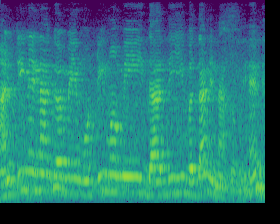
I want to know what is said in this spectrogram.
આંટીને ના ગમે, મોટી મમ્મી, દાદી બધાને ના ગમે, હે ને?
